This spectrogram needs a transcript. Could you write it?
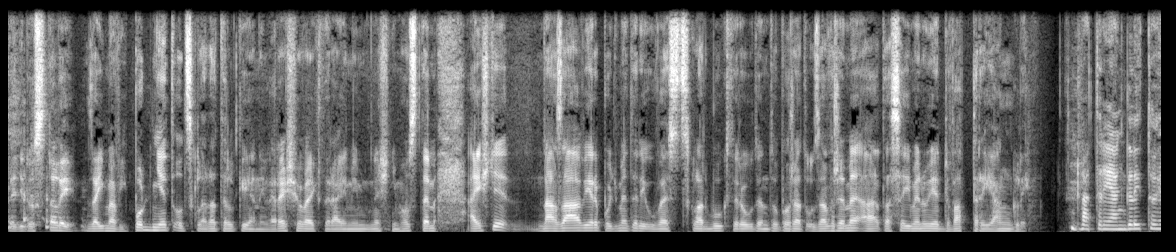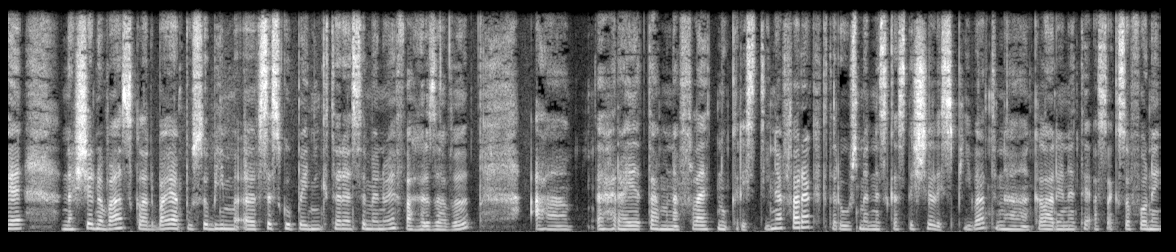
teď dostali zajímavý podnět od skladatelky Jany Verešové, která je mým dnešním hostem. A ještě na závěr pojďme tedy uvést skladbu, kterou tento pořad uzavřeme a ta se jmenuje Dva triangly. Dva triangly, to je naše nová skladba. Já působím eh, v seskupení, které se jmenuje Fahrzav a hraje tam na flétnu Kristýna Farak, kterou jsme dneska slyšeli zpívat, na klarinety a saxofony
